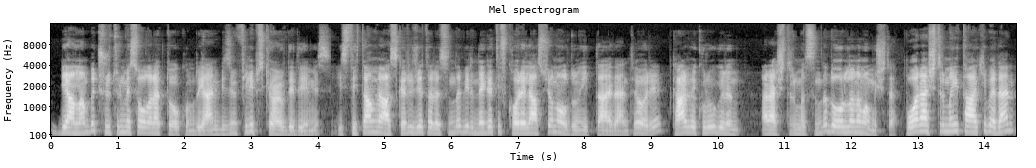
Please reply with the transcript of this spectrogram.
bir anlamda çürütülmesi olarak da okundu. Yani bizim Phillips Curve dediğimiz istihdam ve asgari ücret arasında bir negatif korelasyon olduğunu iddia eden teori, Card ve Kruger'ın araştırmasında doğrulanamamıştı. Bu araştırmayı takip eden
